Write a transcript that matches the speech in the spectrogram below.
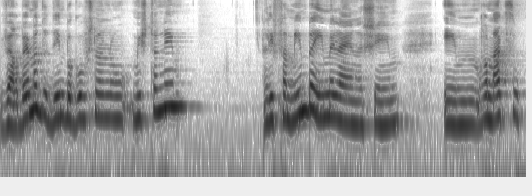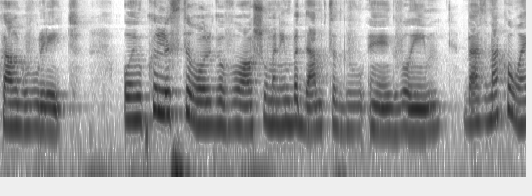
והרבה מדדים בגוף שלנו משתנים. לפעמים באים אליי אנשים עם רמת סוכר גבולית, או עם כולסטרול גבוה, או שומנים בדם קצת אה, גבוהים, ואז מה קורה?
